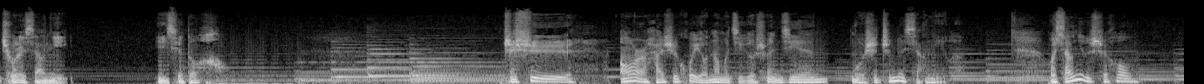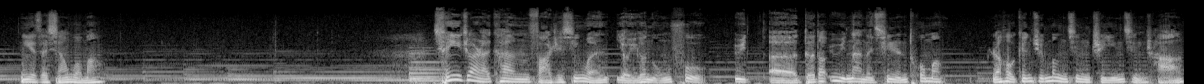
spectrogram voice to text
除了想你，一切都好。只是偶尔还是会有那么几个瞬间，我是真的想你了。我想你的时候，你也在想我吗？前一阵儿来看法制新闻，有一个农妇遇呃得到遇难的亲人托梦，然后根据梦境指引警察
